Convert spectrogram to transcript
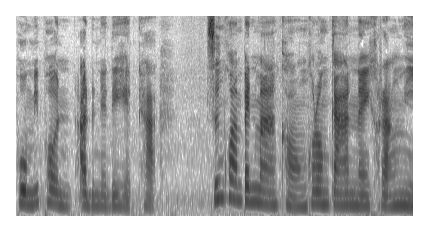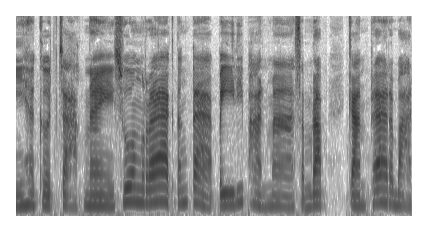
ภูมิพลอดุญเดชค่ะ ซึ่งความเป็นมาของโครงการในครั้งนี้ค่ะเกิดจากในช่วงแรกตั้งแต่ปีที่ผ่านมาสำหรับการแพร่ระบาด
